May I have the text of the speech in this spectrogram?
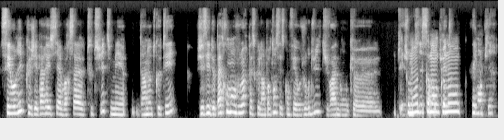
C'est horrible que j'ai pas réussi à voir ça tout de suite, mais d'un autre côté, j'essaie de pas trop m'en vouloir parce que l'important c'est ce qu'on fait aujourd'hui, tu vois. Donc, euh, comment, comment, comment, tellement pire.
